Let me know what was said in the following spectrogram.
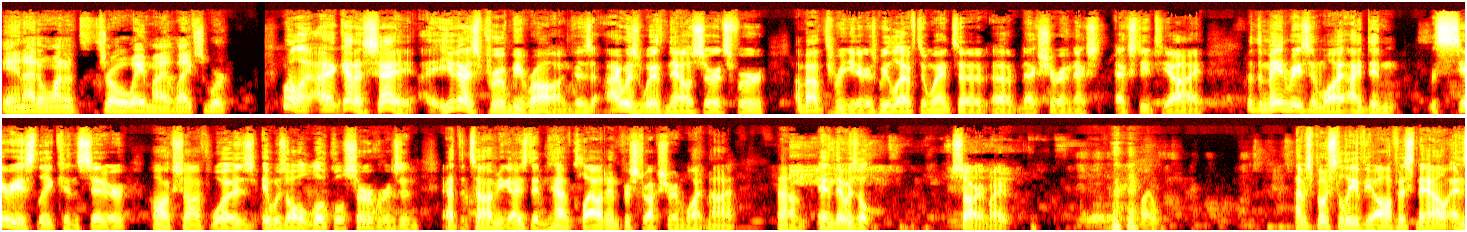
And I don't want to throw away my life's work. Well, I, I gotta say, you guys proved me wrong because I was with Now for about three years. We left and went to uh, Nexsure and X, XDTI. But the main reason why I didn't seriously consider Hawksoft was it was all local servers, and at the time, you guys didn't have cloud infrastructure and whatnot. Um, and there was a sorry, my my. I'm supposed to leave the office now and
